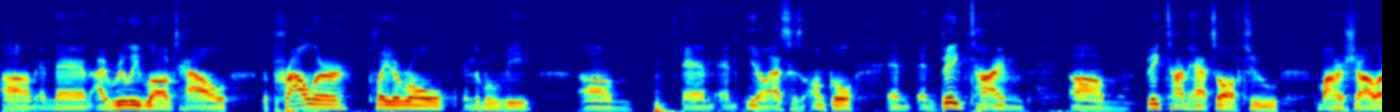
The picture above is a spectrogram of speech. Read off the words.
Um, and then I really loved how the Prowler played a role in the movie, um, and and you know as his uncle, and and big time, um, big time hats off to Mahershala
